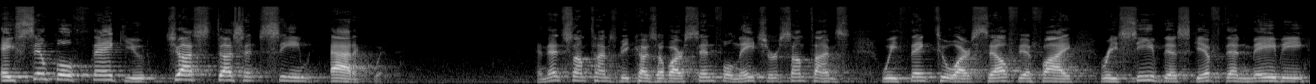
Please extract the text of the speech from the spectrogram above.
A simple thank you just doesn't seem adequate. And then sometimes, because of our sinful nature, sometimes we think to ourselves, if I receive this gift, then maybe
